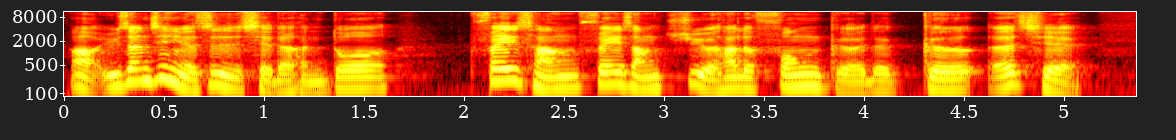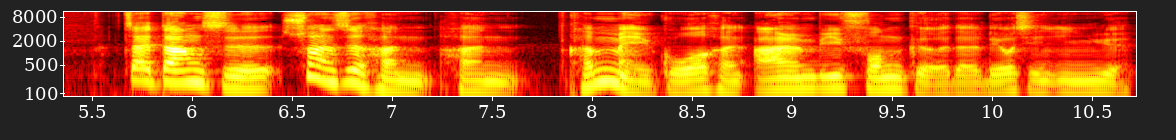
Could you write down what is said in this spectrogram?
啊，庾澄庆也是写的很多非常非常具有他的风格的歌，而且在当时算是很很很美国、很 R&B 风格的流行音乐。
